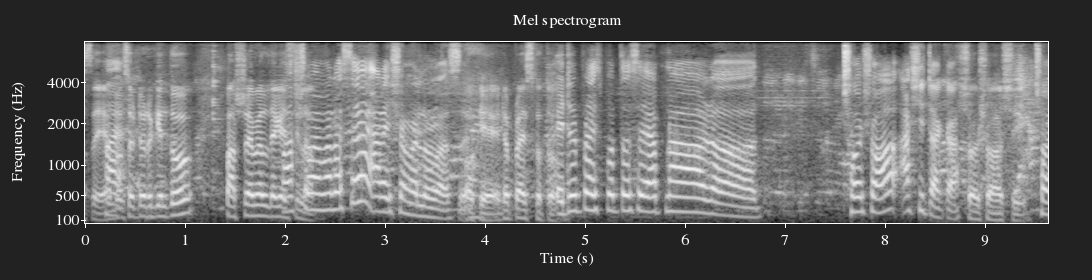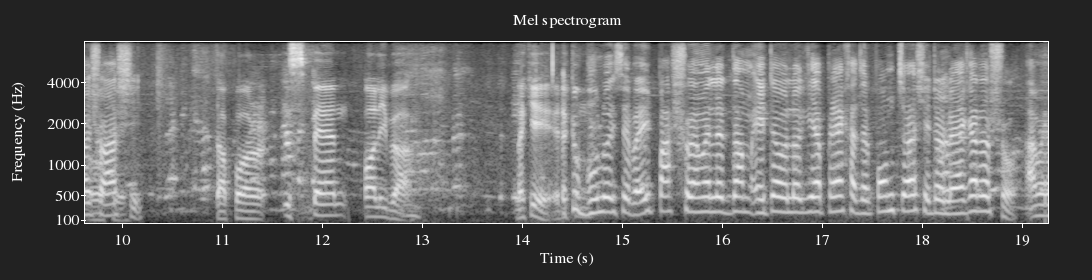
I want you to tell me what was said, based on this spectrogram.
আছে। অ্যাম্বাসেডরে কিন্তু 500 ml 500 দেখাইছিলাম ml আছে 250 ml ও আছে। ওকে এটা প্রাইস কত? এটার প্রাইস পড়তেছে আপনার ছয়শো আশি টাকা। 680 ছয়শো Okay. আশি। তারপর স্প্যান অলিভা নাকি? এটা একটু ভুল হয়েছে ভাই পাঁচশো এম এর দাম এটা হলো গিয়ে আপনার এক হাজার পঞ্চাশ এটা হলো এগারোশো। আমি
